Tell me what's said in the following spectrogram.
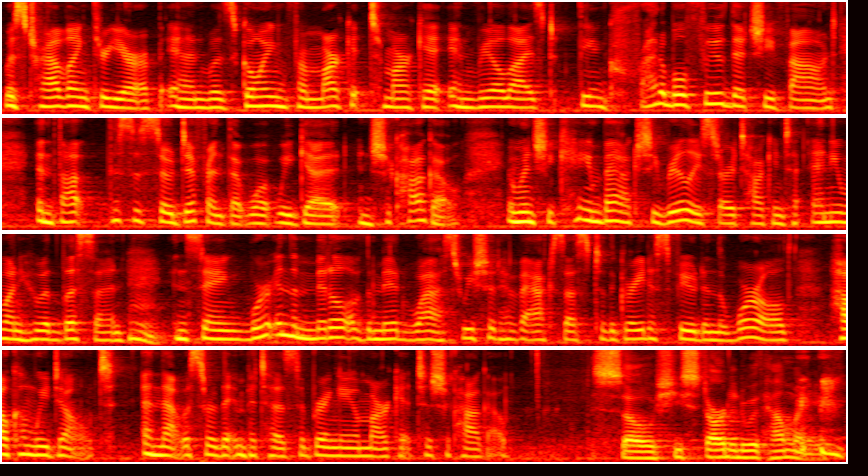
was traveling through Europe and was going from market to market and realized the incredible food that she found and thought, this is so different than what we get in Chicago. And when she came back, she really started talking to anyone who would listen hmm. and saying, we're in the middle of the Midwest. We should have access to the greatest food in the world. How come we don't? And that was sort of the impetus of bringing a market to Chicago. So she started with how many?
